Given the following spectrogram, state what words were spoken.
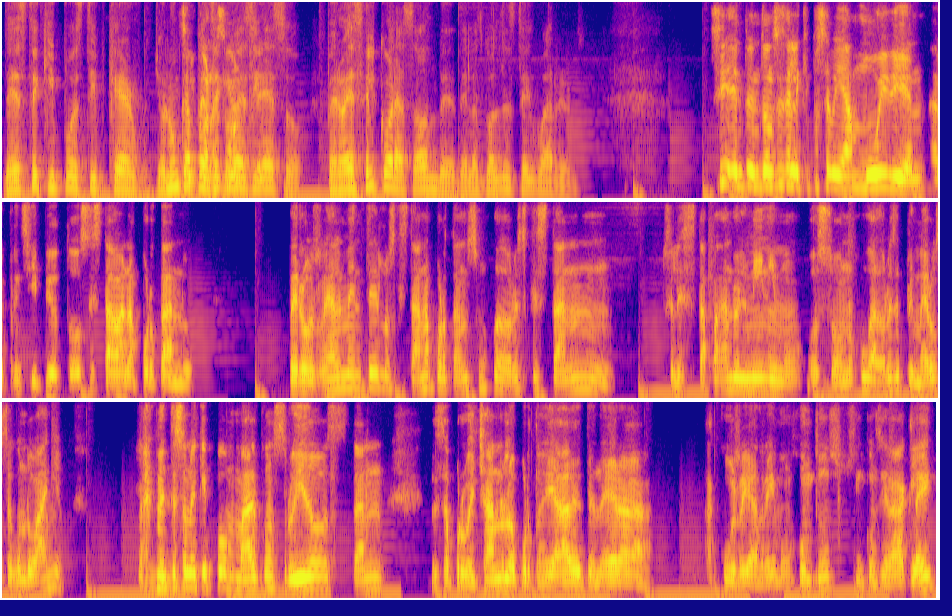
de este equipo de Steve Kerr, güey. Yo nunca pensé que iba a decir eso, pero es el corazón de, de los Golden State Warriors. Sí, entonces el equipo se veía muy bien al principio, todos estaban aportando, pero realmente los que están aportando son jugadores que están se les está pagando el mínimo o son jugadores de primero o segundo año. Realmente es un equipo mal construido, están desaprovechando la oportunidad de tener a, a Curry y a Draymond juntos sin considerar a Clay.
